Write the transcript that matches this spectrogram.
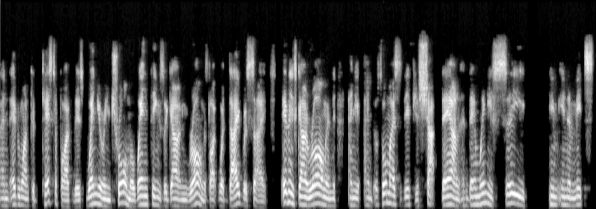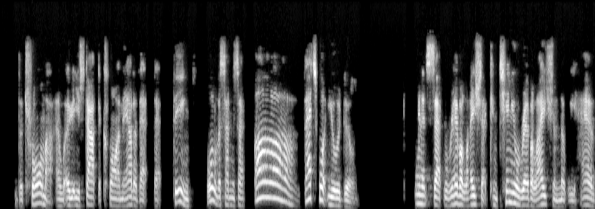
and everyone could testify for this when you're in trauma when things are going wrong it's like what dave was saying everything's going wrong and and you and it's almost as if you're shut down. And then when you see him in the midst the trauma and you start to climb out of that that thing, all of a sudden you say, "Oh, that's what you were doing." And it's that revelation, that continual revelation that we have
